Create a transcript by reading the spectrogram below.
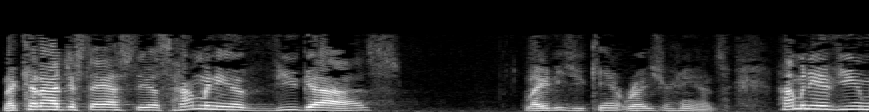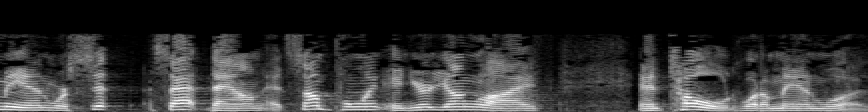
Now, can I just ask this? How many of you guys, ladies, you can't raise your hands. How many of you men were sit, sat down at some point in your young life and told what a man was?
